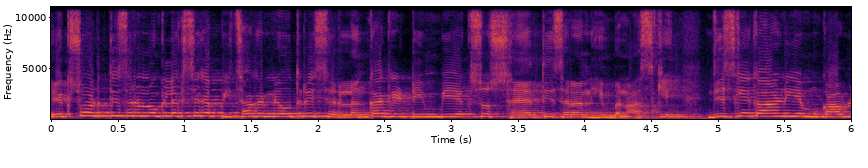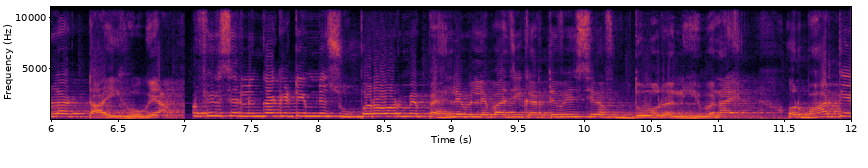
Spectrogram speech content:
एक सौ अड़तीस रनों के लक्ष्य का पीछा करने उतरी श्रीलंका की टीम भी एक सौ सैंतीस रन ही बना सकी, जिसके कारण ये मुकाबला टाई हो गया। और फिर श्रीलंका की टीम ने सुपर ओवर में पहले बल्लेबाजी करते हुए सिर्फ़ दो रन ही बनाए। और भारतीय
